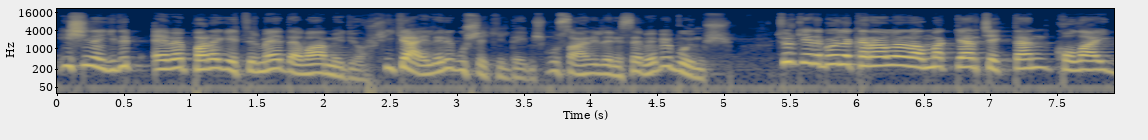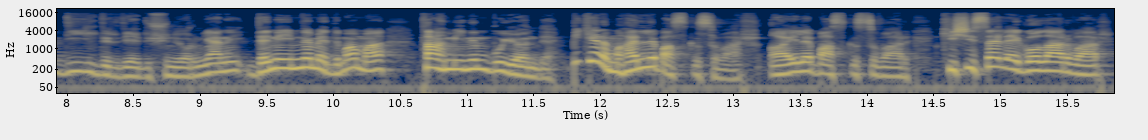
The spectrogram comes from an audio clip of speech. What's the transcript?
işine gidip eve para getirmeye devam ediyor. Hikayeleri bu şekildeymiş. Bu sahnelerin sebebi buymuş. Türkiye'de böyle kararlar almak gerçekten kolay değildir diye düşünüyorum. Yani deneyimlemedim ama tahminim bu yönde. Bir kere mahalle baskısı var, aile baskısı var, kişisel egolar var.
